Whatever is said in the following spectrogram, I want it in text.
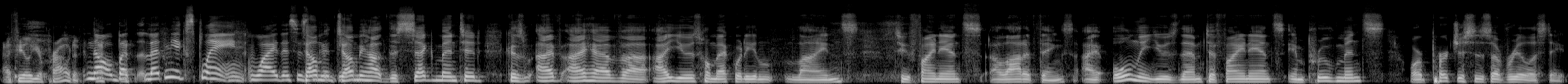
I feel you're proud of it. no, but let me explain why this is tell a me good tell me how the segmented because I've I have uh, I use home equity l- lines to finance a lot of things. I only use them to finance improvements or purchases of real estate,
